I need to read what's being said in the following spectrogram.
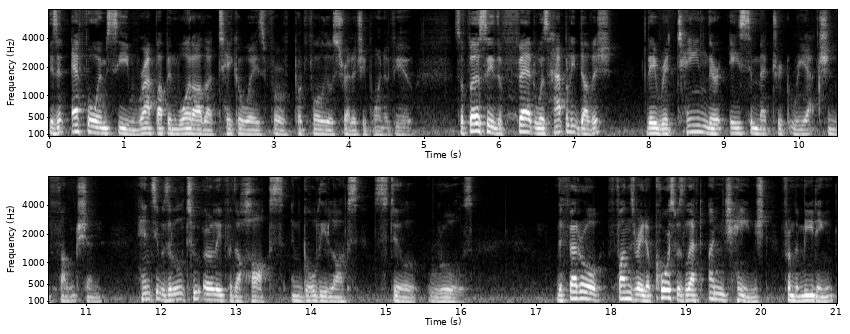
is an FOMC wrap up in what are the takeaways for portfolio strategy point of view. So, firstly, the Fed was happily dovish. They retained their asymmetric reaction function. Hence, it was a little too early for the hawks, and Goldilocks still rules. The federal funds rate, of course, was left unchanged from the meeting,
